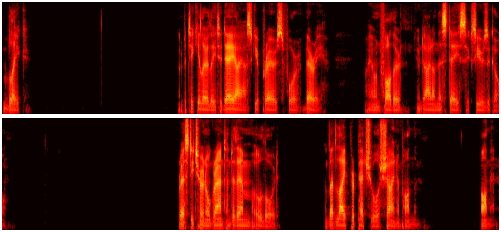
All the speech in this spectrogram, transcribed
Blake. And particularly today, I ask your prayers for Barry, my own father, who died on this day six years ago. Rest eternal grant unto them, O Lord, and let light perpetual shine upon them. Amen.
